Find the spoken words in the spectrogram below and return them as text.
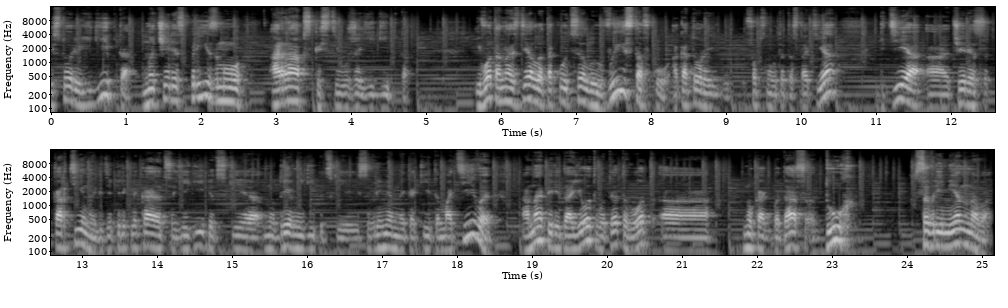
историю Египта, но через призму арабскости уже Египта. И вот она сделала такую целую выставку, о которой, собственно, вот эта статья, где а, через картины, где перекликаются египетские, ну, древнеегипетские и современные какие-то мотивы, она передает вот это вот, а, ну, как бы, да, дух современного,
